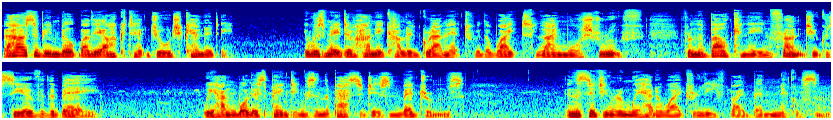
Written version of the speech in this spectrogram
The house had been built by the architect George Kennedy. It was made of honey-coloured granite with a white lime-washed roof. From the balcony in front you could see over the bay. We hung Wallis paintings in the passages and bedrooms. In the sitting room we had a white relief by Ben Nicholson.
